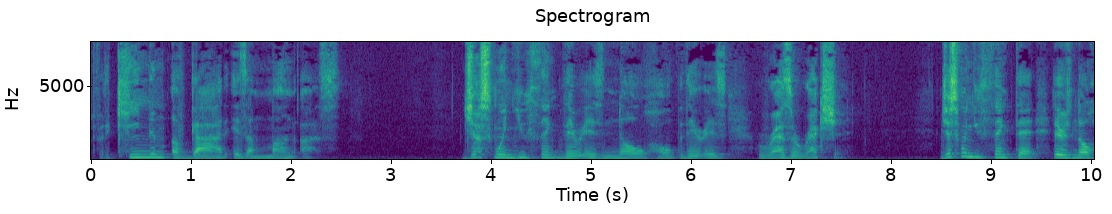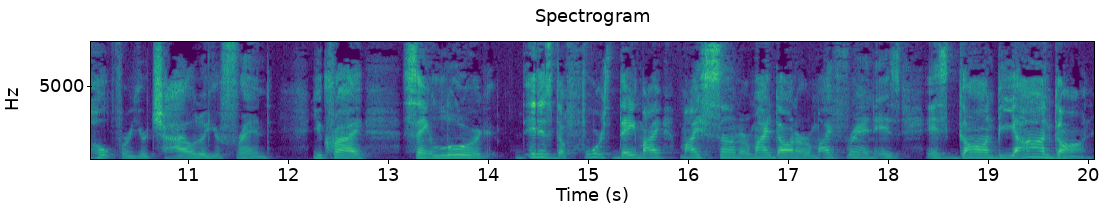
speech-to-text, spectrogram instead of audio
For the kingdom of God is among us. Just when you think there is no hope, there is resurrection. Just when you think that there's no hope for your child or your friend, you cry saying, Lord, it is the fourth day my, my son or my daughter or my friend is, is gone beyond gone.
